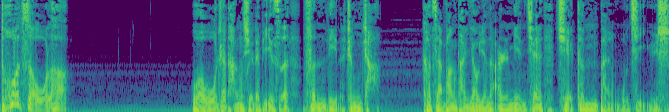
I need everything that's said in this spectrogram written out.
拖走了。我捂着淌血的鼻子，奋力的挣扎，可在膀大腰圆的二人面前，却根本无济于事。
